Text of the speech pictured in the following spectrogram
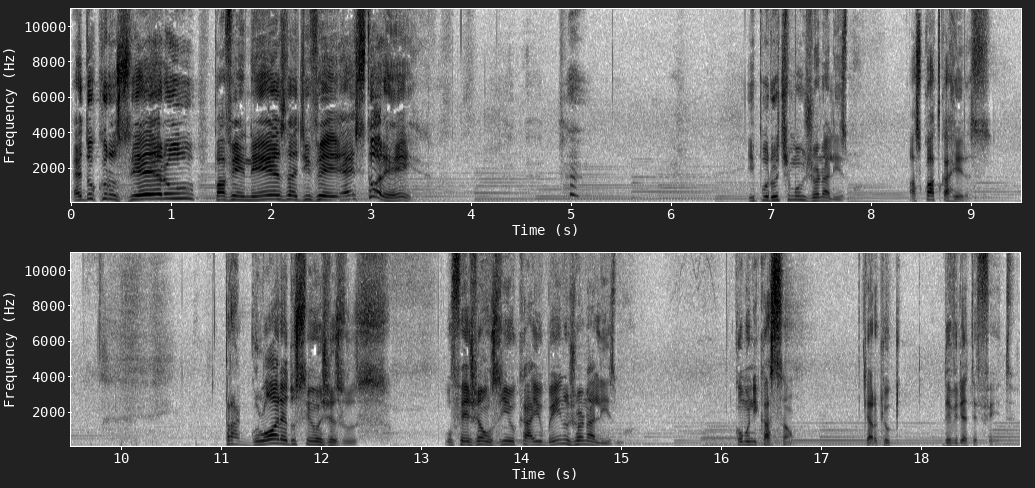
É do Cruzeiro para Veneza, de Ve... é, estourei. E por último, jornalismo. As quatro carreiras. para a glória do Senhor Jesus, o feijãozinho caiu bem no jornalismo, comunicação, que era o que eu deveria ter feito.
